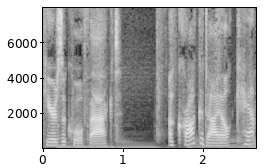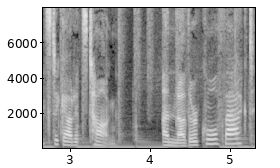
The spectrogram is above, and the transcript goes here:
Here's a cool fact a crocodile can't stick out its tongue. Another cool fact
